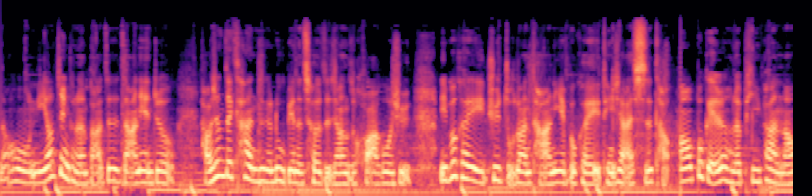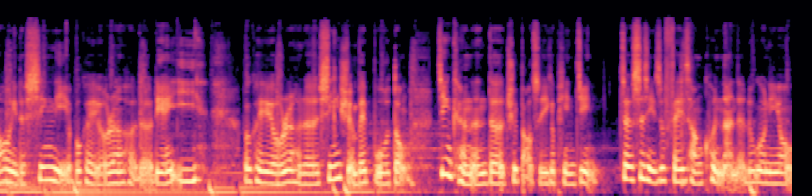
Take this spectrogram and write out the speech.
然后你要尽可能把这个杂念就好像在看这个路边的车子这样子划过去，你不可以去阻断它，你也不可以停下来思考，然后不给任何的批判，然后你的心里也不可以有任何的涟漪，不可以有任何的心弦被波动，尽可能的去保持一个平静。这个事情是非常困难的。如果你有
